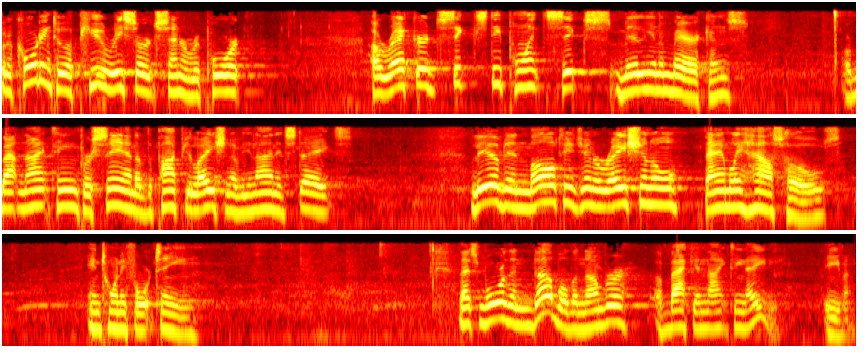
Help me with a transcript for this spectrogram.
But according to a Pew Research Center report, a record 60.6 million Americans, or about 19% of the population of the United States, lived in multi generational family households in 2014. That's more than double the number of back in 1980, even.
